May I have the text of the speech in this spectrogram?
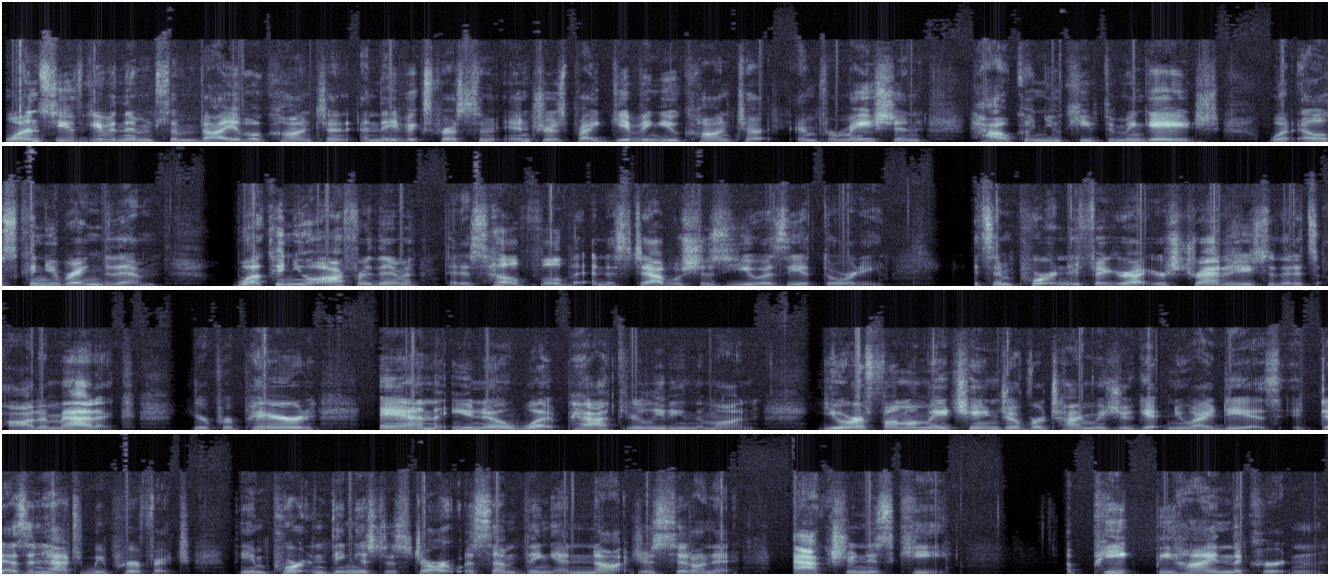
Once you've given them some valuable content and they've expressed some interest by giving you contact information, how can you keep them engaged? What else can you bring to them? What can you offer them that is helpful and establishes you as the authority? It's important to figure out your strategy so that it's automatic, you're prepared, and that you know what path you're leading them on. Your funnel may change over time as you get new ideas. It doesn't have to be perfect. The important thing is to start with something and not just sit on it. Action is key. A peek behind the curtain.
